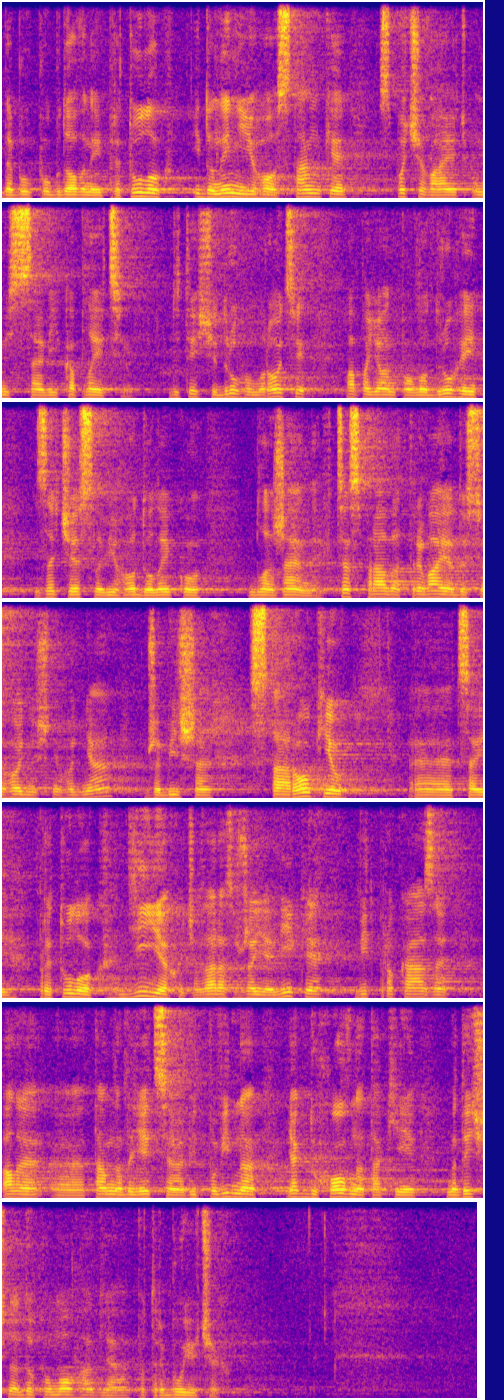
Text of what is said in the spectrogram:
де був побудований притулок, і донині його останки спочивають у місцевій каплиці. У 2002 році папа Йоанн Павло II зачислив його до лику блаженних. Ця справа триває до сьогоднішнього дня, вже більше ста років. Е, Цей притулок діє, хоча зараз вже є ліки від прокази, але е, там надається відповідна як духовна, так і медична допомога для потребуючих.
